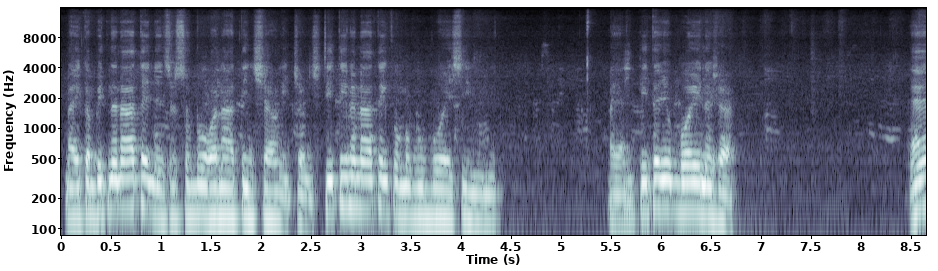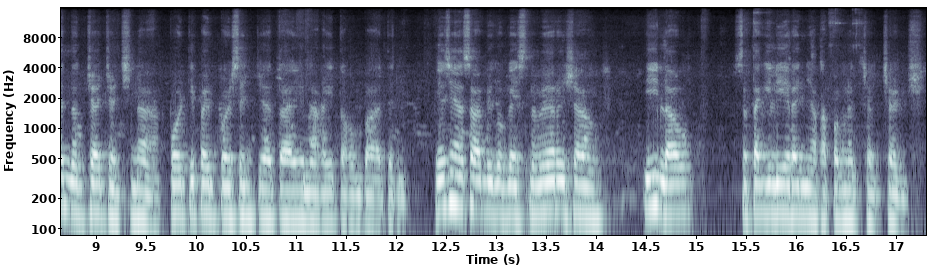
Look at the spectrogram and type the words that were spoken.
naikabit na natin and susubukan natin siyang i-charge. Titingnan natin kung mabubuhay si unit. Ayan, kita nyo buhay na siya. And nag-charge na. 45% yata yung nakita kong battery. Yan sinasabi ko guys na meron siyang ilaw sa tagiliran niya kapag nag-charge.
